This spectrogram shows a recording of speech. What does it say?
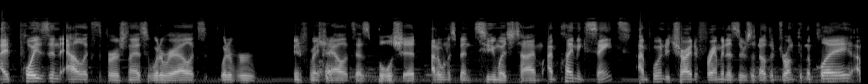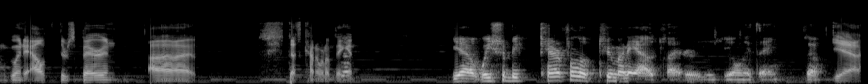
I've poisoned Alex the first night. So whatever Alex, whatever information Alex has, bullshit. I don't want to spend too much time. I'm claiming Saint. I'm going to try to frame it as there's another drunk in the play. I'm going to out that there's Baron. Uh, that's kind of what I'm thinking. Yeah, we should be careful of too many outsiders. Is the only thing. So Yeah.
